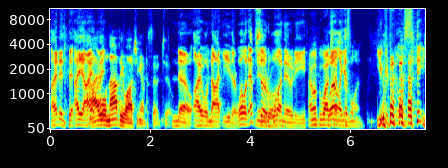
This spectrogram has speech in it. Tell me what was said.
I didn't. Th- I, I, I, I will not be watching episode two. No, I will not either. Well, in episode Neither one, Odie, I won't be watching well, I episode guess one. You can fill us. you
